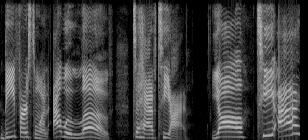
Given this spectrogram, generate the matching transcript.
the first one, I would love to have T.I. Y'all, T.I.,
